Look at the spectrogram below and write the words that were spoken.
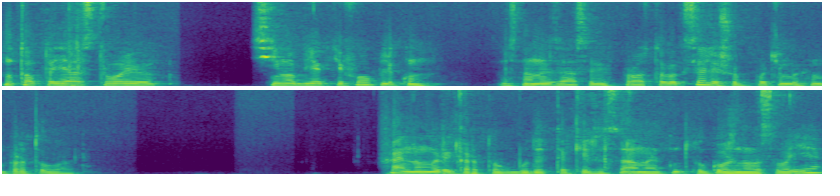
Ну, тобто я створюю 7 об'єктів обліку основних засобів просто в Excel, щоб потім їх імпортувати. Хай номери карток будуть такі ж самі, тут у кожного своє.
